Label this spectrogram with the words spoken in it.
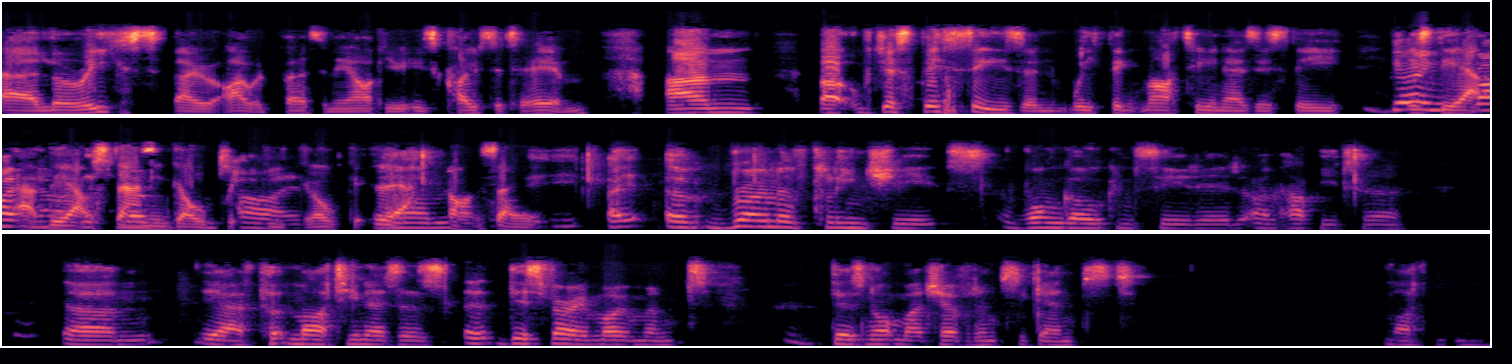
uh, Lloris, though I would personally argue he's closer to him. Um, but just this season, we think Martinez is the is the right out, now the outstanding goal, time, goal, Yeah, um, can't say it. a, a run of clean sheets, one goal conceded. I'm happy to, um, yeah, put Martinez as at this very moment. There's not much evidence against Martinez.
